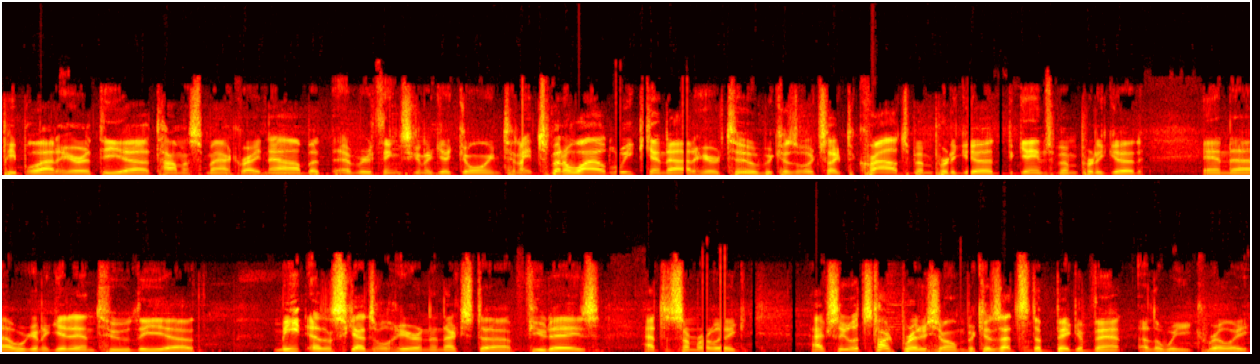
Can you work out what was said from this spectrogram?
people out here at the uh, Thomas Mack right now, but everything's going to get going tonight. It's been a wild weekend out here too, because it looks like the crowd's been pretty good, the game's been pretty good, and uh, we're going to get into the uh, meat of the schedule here in the next uh, few days at the Summer League. Actually, let's talk British Open because that's the big event of the week, really.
